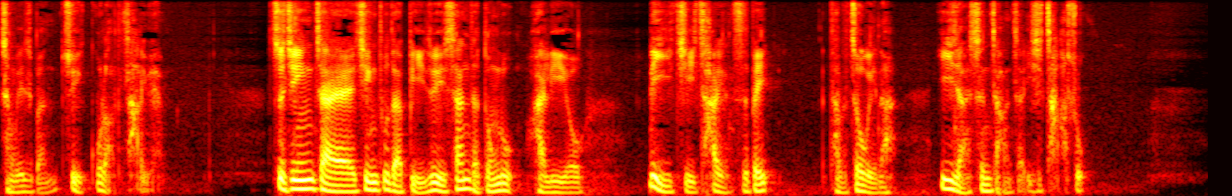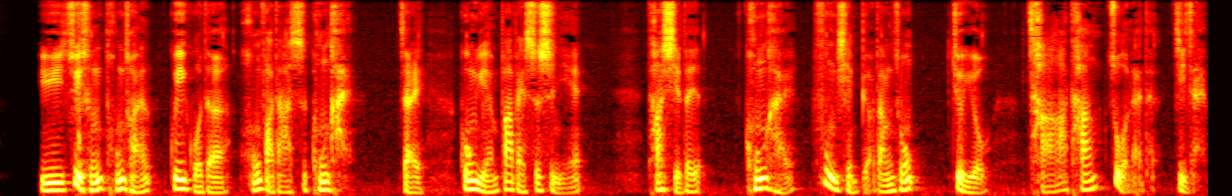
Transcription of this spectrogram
成为日本最古老的茶园。至今，在京都的比瑞山的东路还立有立吉茶园之碑，它的周围呢，依然生长着一些茶树。与醉存同船归国的弘法大师空海，在公元八百十年，他写的《空海奉献表》当中就有茶汤做来的记载。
